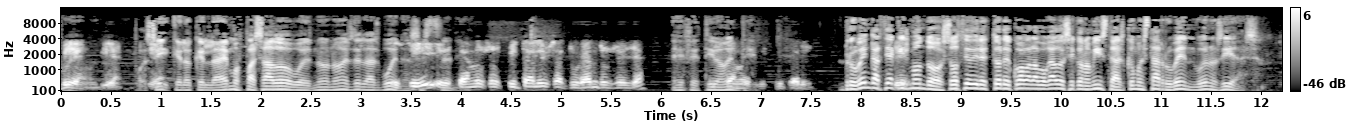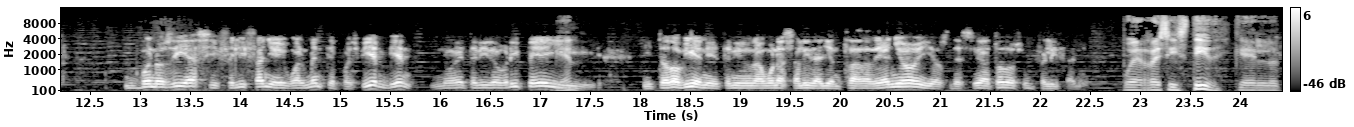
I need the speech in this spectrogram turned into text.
Bien, bien. Pues sí, que lo que la hemos pasado, pues no, no es de las buenas. sí, están los hospitales saturándose ya. Efectivamente. Rubén García Quismondo, socio director de Cuaval Abogados y Economistas. ¿Cómo estás, Rubén? Buenos días. Buenos días y feliz año igualmente. Pues bien, bien. No he tenido gripe y, y, todo bien. He tenido una buena salida y entrada de año y os deseo a todos un feliz año. Pues resistid, que los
